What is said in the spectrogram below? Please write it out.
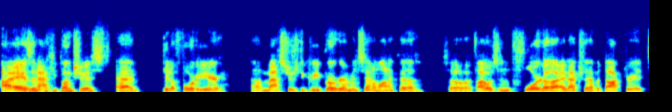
I, as an acupuncturist, uh, did a four-year uh, master's degree program in Santa Monica. So if I was in Florida, I'd actually have a doctorate.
